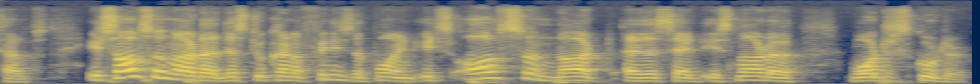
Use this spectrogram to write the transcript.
helps. It's also not a just to kind of finish the point. It's also not, as I said, it's not a water scooter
